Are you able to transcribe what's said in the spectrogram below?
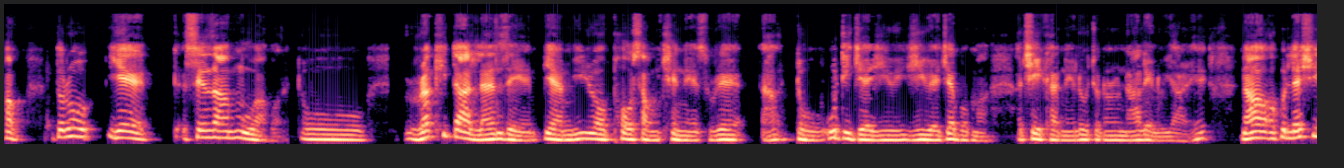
ဟုတ်သူတို့ရဲ့စဉ်းစားမှုอ่ะပေါ့ဟိုရခိတလမ်းစဉ်ပြန်ပြီးတော့ဖော်ဆောင်ခြင်းနေဆိုတော့ ဟိုဥတီကျရည်ရည်ရွယ်ချက်ပေါ်မှာအခြေခံနေလို့ကျွန်တော်တို့နားလည်လို့ရတယ်။နောက်အခုလက်ရှိ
